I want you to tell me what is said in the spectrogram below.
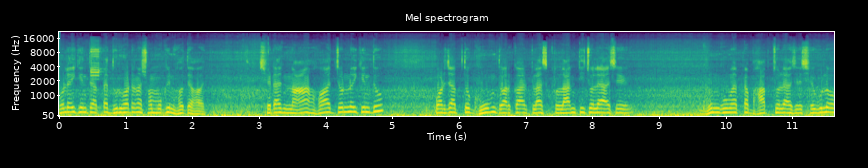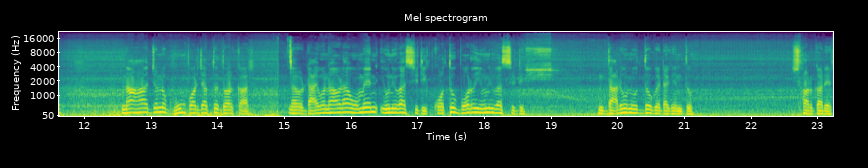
হলেই কিন্তু একটা দুর্ঘটনার সম্মুখীন হতে হয়। সেটা না হওয়ার জন্যই কিন্তু পর্যাপ্ত ঘুম দরকার প্লাস ক্লান্তি চলে আসে, ঘুম ঘুম একটা ভাব চলে আসে, সেগুলো না হওয়ার জন্য ঘুম পর্যাপ্ত দরকার। ডায়মন্ড হাওড়া ওমেন ইউনিভার্সিটি, কত বড় ইউনিভার্সিটি। দারুণ উদ্যোগ এটা কিন্তু সরকারের।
